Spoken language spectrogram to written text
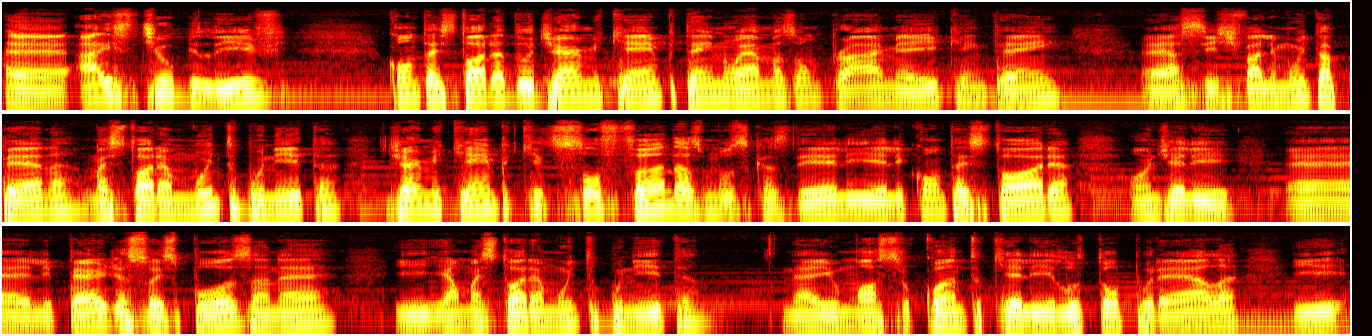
é, I Still Believe, conta a história do Jeremy Camp, tem no Amazon Prime aí, quem tem, é, assiste, vale muito a pena, uma história muito bonita. Jeremy Camp, que sou fã das músicas dele, e ele conta a história onde ele, é, ele perde a sua esposa, né? E é uma história muito bonita, né? E mostra o quanto que ele lutou por ela e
